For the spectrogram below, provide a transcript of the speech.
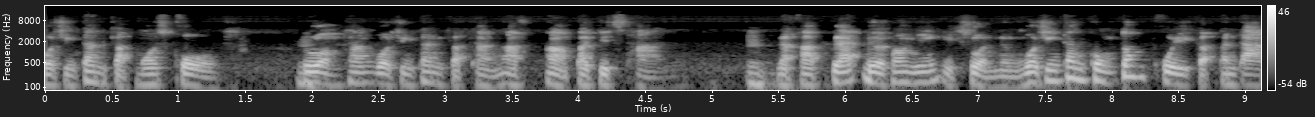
วอชิงตันกับมอสโกอืม รวมทั้งวอชิงตันกับทางอัฟอ่าปากีสถานอืมนะครับ และโดยเฉพาะยิ่งอีกส่วนหนึ่งวอชิงตันคงต้องคุยกับบรรดา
